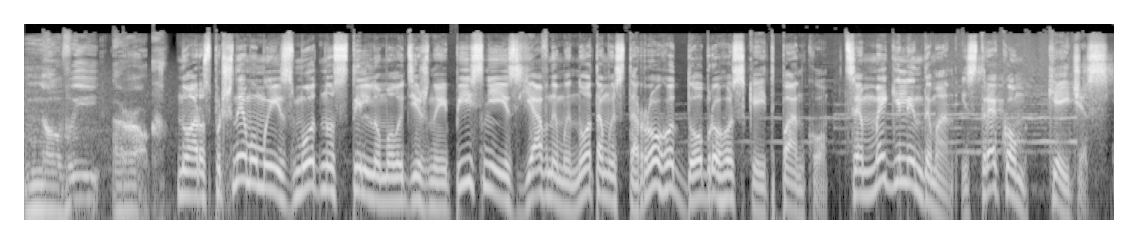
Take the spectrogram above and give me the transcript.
Новий рок. Ну а розпочнемо ми із модно стильно молодіжної пісні із явними нотами старого доброго скейт-панку. Це Мегі Ліндеман із треком Cages.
